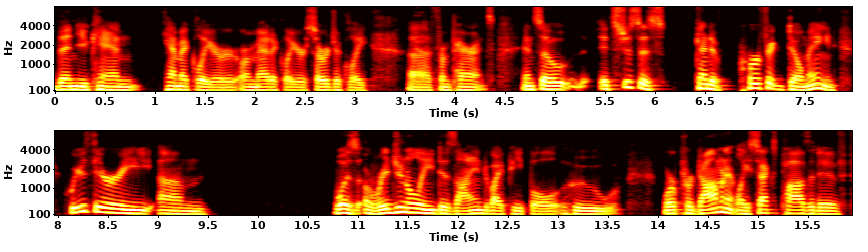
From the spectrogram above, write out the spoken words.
than you can chemically or, or medically or surgically uh, from parents. And so it's just this kind of perfect domain. Queer theory um, was originally designed by people who were predominantly sex positive,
